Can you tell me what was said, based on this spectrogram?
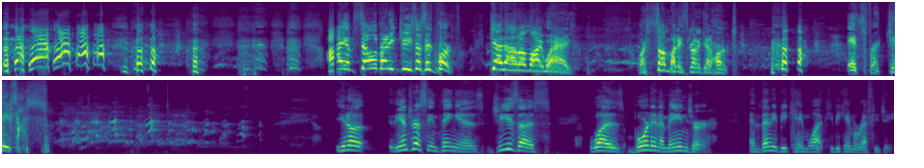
I am celebrating Jesus' birth. Get out of my way, or somebody's going to get hurt. it's for Jesus. You know, the interesting thing is Jesus was born in a manger and then he became what? He became a refugee.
